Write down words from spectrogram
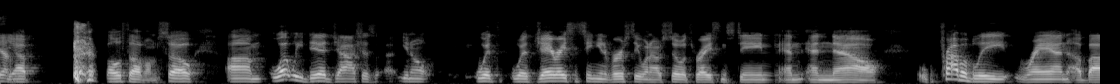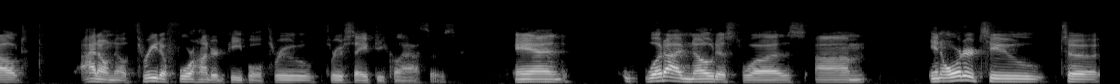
Yeah. Yep. both of them. So um, what we did, Josh, is you know with with Jay Racenstein University when I was still with Racenstein and and now probably ran about I don't know three to four hundred people through through safety classes, and what I noticed was um, in order to to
